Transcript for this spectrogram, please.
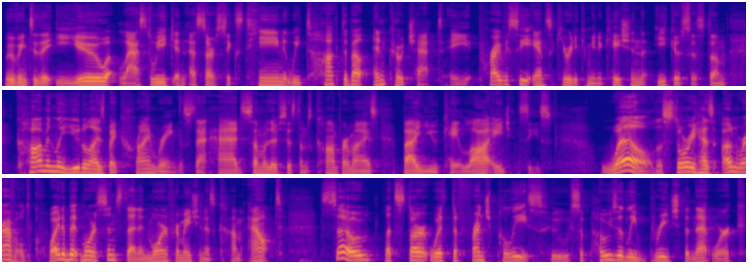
Moving to the EU, last week in SR16, we talked about EncroChat, a privacy and security communication ecosystem commonly utilized by crime rings that had some of their systems compromised by UK law agencies. Well, the story has unraveled quite a bit more since then, and more information has come out. So, let's start with the French police, who supposedly breached the network,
